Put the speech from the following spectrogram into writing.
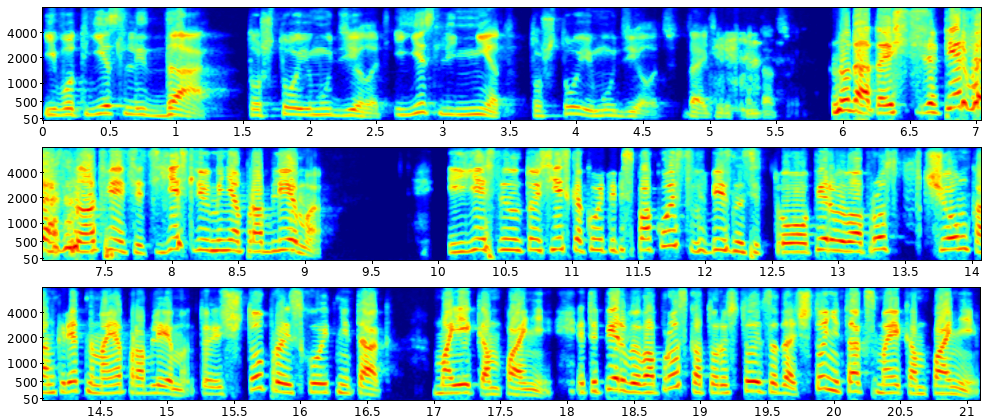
и вот если да, то что ему делать, и если нет, то что ему делать? Дайте рекомендации. Ну да, то есть первое, ну, ответить, есть ли у меня проблема, и если, ну, то есть есть какое-то беспокойство в бизнесе, то первый вопрос, в чем конкретно моя проблема, то есть что происходит не так в моей компании. Это первый вопрос, который стоит задать, что не так с моей компанией.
